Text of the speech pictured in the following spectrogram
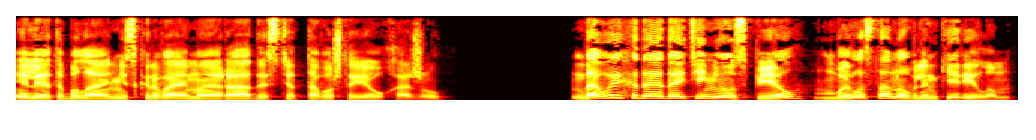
Или это была нескрываемая радость от того, что я ухожу? До выхода я дойти не успел, был остановлен Кириллом.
